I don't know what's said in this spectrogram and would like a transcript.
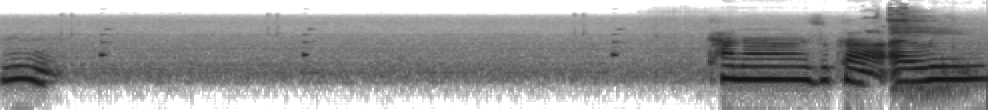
Hmm. Kannazuka, are we?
